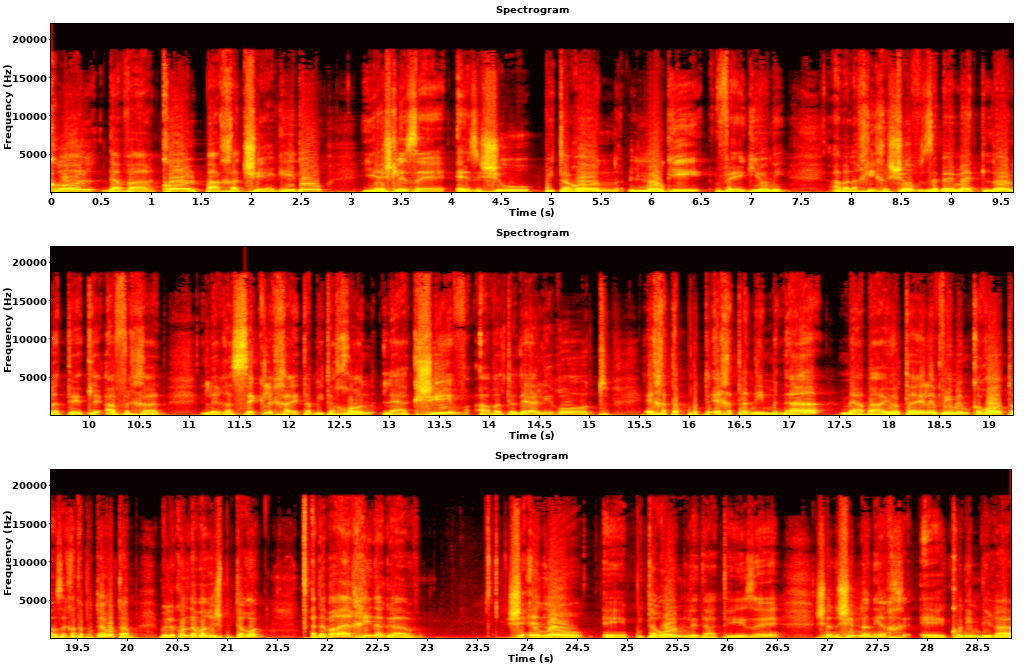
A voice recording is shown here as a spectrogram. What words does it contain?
כל דבר, כל פחד שיגידו, יש לזה איזשהו פתרון לוגי והגיוני. אבל הכי חשוב זה באמת לא לתת לאף אחד לרסק לך את הביטחון, להקשיב, אבל אתה יודע, לראות איך אתה, פות... איך אתה נמנע מהבעיות האלה, ואם הן קורות, אז איך אתה פותר אותן. ולכל דבר יש פתרון. הדבר היחיד, אגב, שאין לו אה, פתרון לדעתי, זה שאנשים נניח אה, קונים דירה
